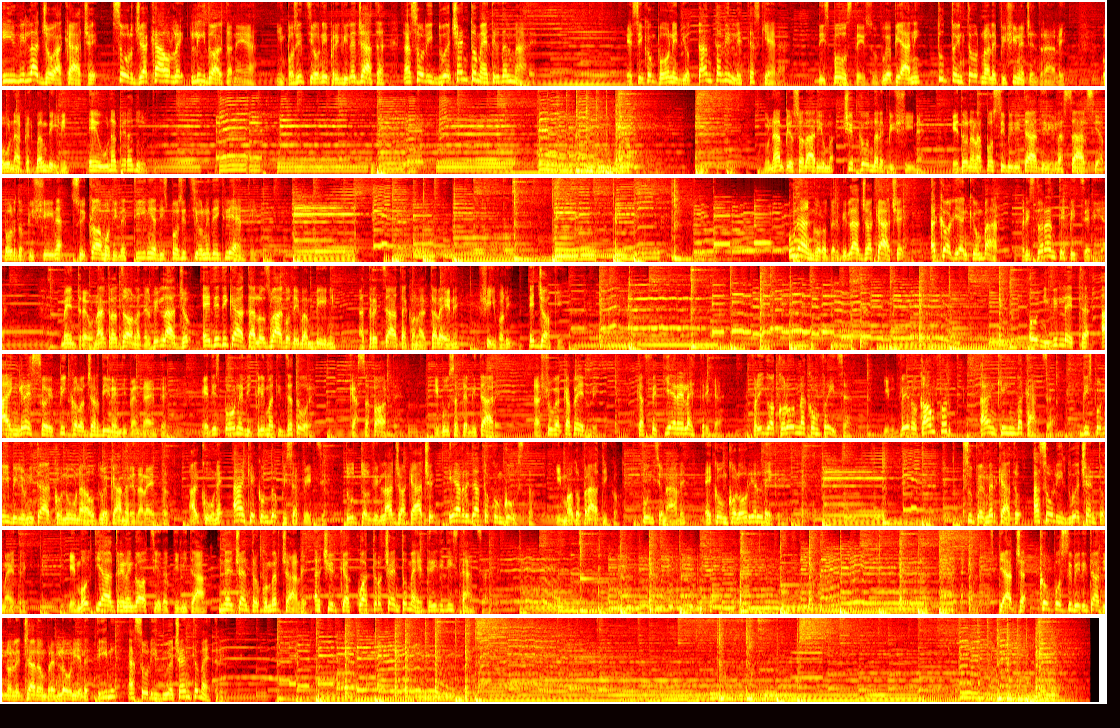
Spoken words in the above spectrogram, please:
Il villaggio Acace sorge a Caorle Lido Altanea, in posizione privilegiata, a soli 200 metri dal mare. E si compone di 80 villette a schiera, disposte su due piani, tutto intorno alle piscine centrali, una per bambini e una per adulti. Un ampio solarium circonda le piscine e dona la possibilità di rilassarsi a bordo piscina sui comodi lettini a disposizione dei clienti. Un angolo del villaggio Acace accoglie anche un bar, ristorante e pizzeria, mentre un'altra zona del villaggio è dedicata allo svago dei bambini, attrezzata con altalene, scivoli e giochi. Ogni villetta ha ingresso e piccolo giardino indipendente e dispone di climatizzatore, cassaforte, tv satellitare, asciugacapelli, caffettiera elettrica, frigo a colonna con freezer. Il vero comfort anche in vacanza. Disponibili unità con una o due camere da letto, alcune anche con doppi servizi. Tutto il villaggio Acace è arredato con gusto, in modo pratico, funzionale e con colori allegri. Supermercato a soli 200 metri e molti altri negozi ed attività nel centro commerciale a circa 400 metri di distanza. Spiaggia con possibilità di noleggiare ombrelloni e lettini a soli 200 metri.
